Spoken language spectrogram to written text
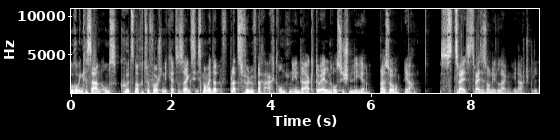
Rubin Kazan, um es kurz noch zur Vollständigkeit zu sagen, ist momentan Platz 5 nach acht Runden in der aktuellen russischen Liga. Also ja, zwei, zwei Saisonniederlagen in acht Spielen.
